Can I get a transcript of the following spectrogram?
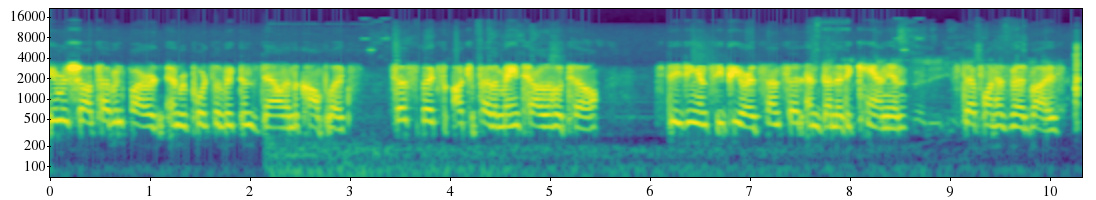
Numerous shots have been fired and reports of victims down in the complex. Suspects occupy the main tower of the hotel. Staging and CPR at Sunset and Benedict Canyon. Step 1 has been advised.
